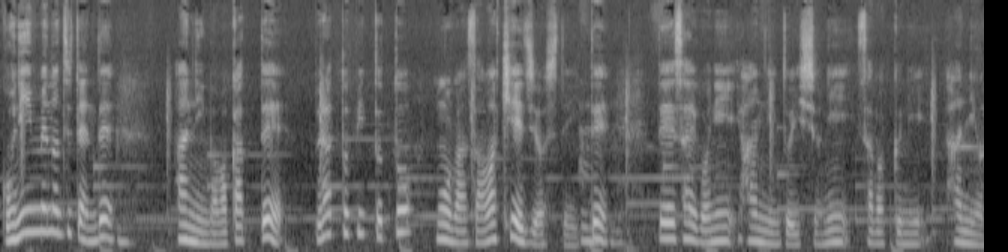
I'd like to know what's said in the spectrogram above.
？5人目の時点でうん。犯人が分かってブラッド・ピットとモーガンさんは刑事をしていて、で最後に犯人と一緒に砂漠に犯人を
